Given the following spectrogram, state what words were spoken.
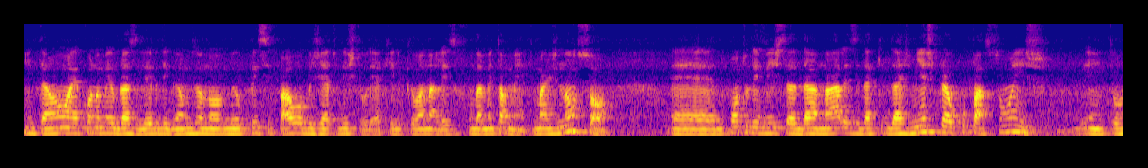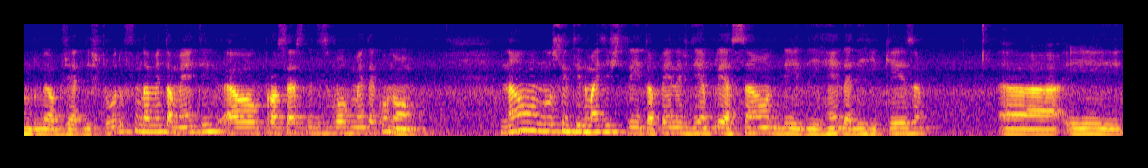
Então, a economia brasileira, digamos, é o meu principal objeto de estudo, é aquilo que eu analiso fundamentalmente. Mas não só, é, do ponto de vista da análise das minhas preocupações em torno do meu objeto de estudo, fundamentalmente é o processo de desenvolvimento econômico. Não no sentido mais estrito, apenas de ampliação de, de renda, de riqueza, uh, e,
